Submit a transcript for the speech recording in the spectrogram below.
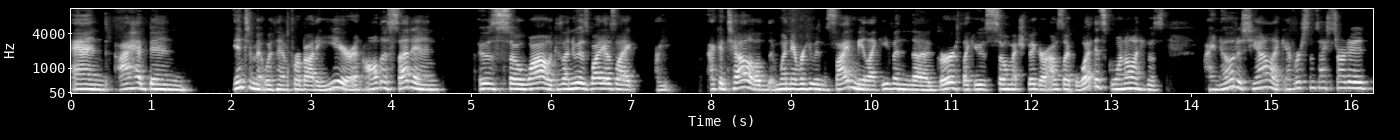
And I had been intimate with him for about a year. And all of a sudden, it was so wild because I knew his body. I was like, I could tell whenever he was inside me, like even the girth, like he was so much bigger. I was like, What is going on? He goes, I noticed, yeah, like ever since I started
